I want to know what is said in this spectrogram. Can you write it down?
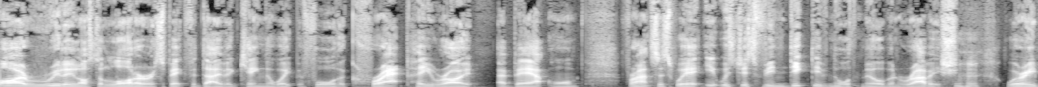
I really lost a lot of respect for David King the week before. The crap he wrote about Horn Francis, where it was just vindictive North Melbourne rubbish, Mm-hmm. where he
